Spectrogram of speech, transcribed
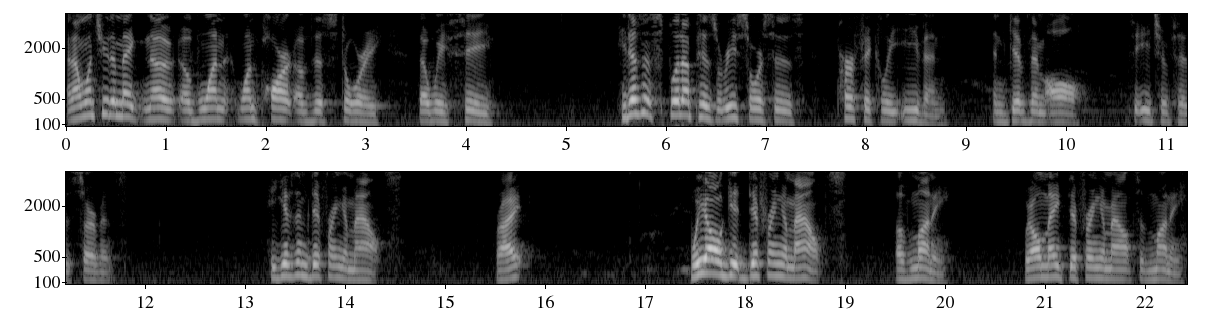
And I want you to make note of one, one part of this story that we see. He doesn't split up his resources perfectly even and give them all to each of his servants. He gives them differing amounts, right? We all get differing amounts of money. We all make differing amounts of money.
